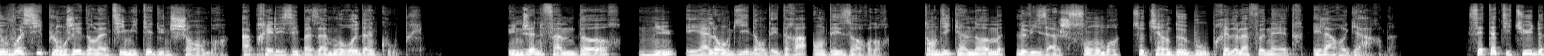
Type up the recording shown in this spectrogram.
voici plongé dans l'intimité d'une chambre, après les ébats amoureux d'un couple. Une jeune femme dort, nue et alanguie dans des draps en désordre, tandis qu'un homme, le visage sombre, se tient debout près de la fenêtre et la regarde. Cette attitude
